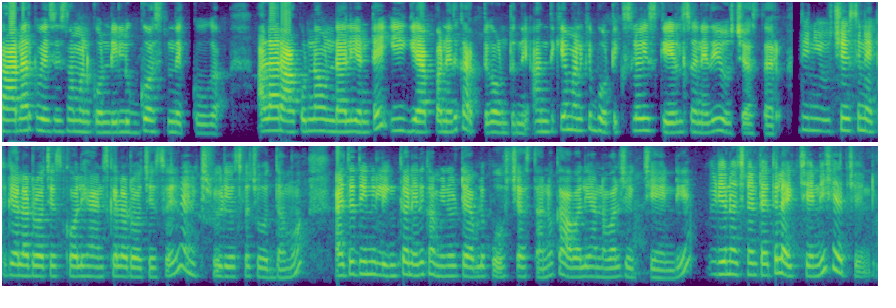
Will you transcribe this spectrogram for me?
కార్నర్కి వేసేసాం అనుకోండి లుక్ వస్తుంది ఎక్కువగా. అలా రాకుండా ఉండాలి అంటే ఈ గ్యాప్ అనేది కరెక్ట్గా ఉంటుంది. అందుకే మనకి బొటిక్స్లో ఈ స్కేల్స్ అనేది యూజ్ చేస్తారు. దీన్ని యూజ్ చేసి నెక్కి ఎలా డ్రా చేసుకోవాలి హ్యాండ్స్కి ఎలా డ్రా చేసుకోవాలి నెక్స్ట్ వీడియోస్లో చూద్దాము. అయితే దీని లింక్ అనేది కమ్యూనిటీ ట్యాబ్లో పోస్ట్ చేస్తాను. కావాలి అన్న వాళ్ళు చెక్ చేయండి. వీడియో నచ్చినట్టయితే లైక్ చేయండి షేర్ చేయండి.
